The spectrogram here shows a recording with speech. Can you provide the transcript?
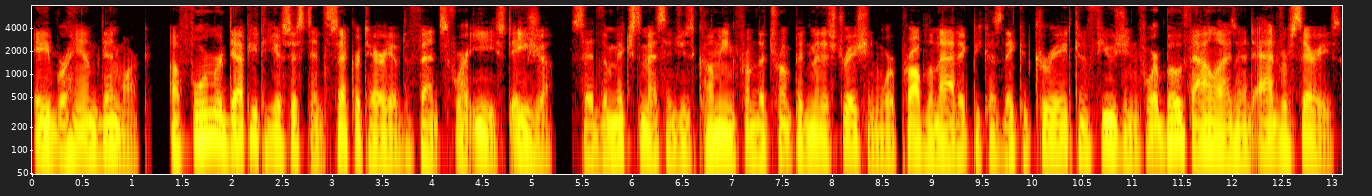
Abraham Denmark, a former Deputy Assistant Secretary of Defense for East Asia, said the mixed messages coming from the Trump administration were problematic because they could create confusion for both allies and adversaries.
